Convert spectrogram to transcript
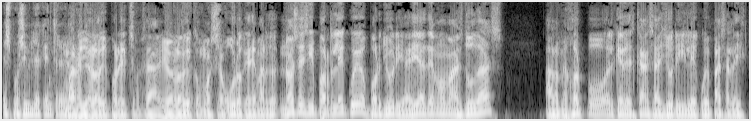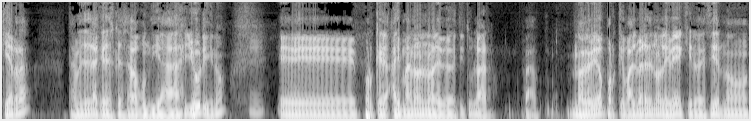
es posible que entre. en- Bueno, yo lo doy por hecho, o sea, yo lo doy como seguro que de Marcos. No sé si por Leque o por Yuri, ahí ya tengo más dudas. A lo mejor por el que descansa Yuri y Leque pasa a la izquierda. También tendrá que descansar algún día Yuri, ¿no? Eh, porque a Imanol no le veo de titular. O sea, no le veo porque Valverde no le ve, quiero decir, no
